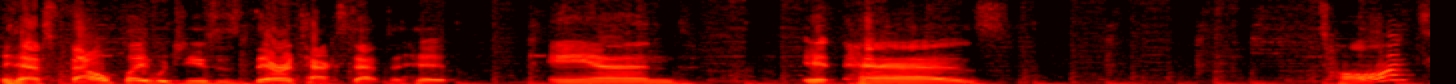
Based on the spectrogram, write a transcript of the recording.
it has foul play, which uses their attack stat to hit, and it has taunt.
